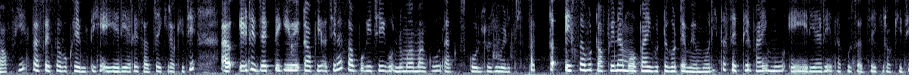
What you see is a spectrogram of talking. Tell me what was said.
ଟଫି ତ ସେସବୁକୁ ଏମିତି ଏଇ ଏରିଆରେ ସଜେଇକି ରଖିଛି ଆଉ ଏଇଠି ଯେତିକି ବି ଟଫି ଅଛି ନା ସବୁ କିଛି ଗୁନୁ ମାମାଙ୍କୁ ତାଙ୍କ ସ୍କୁଲରୁ ହିଁ ମିଳିଥିଲା ତ ଏସବୁ ଟଫି ନା ମୋ ପାଇଁ ଗୋଟେ ଗୋଟେ ମେମୋରି ତ ସେଥିପାଇଁ ମୁଁ ଏଇ ଏରିଆରେ ତାକୁ ସଜେଇକି ରଖିଛି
